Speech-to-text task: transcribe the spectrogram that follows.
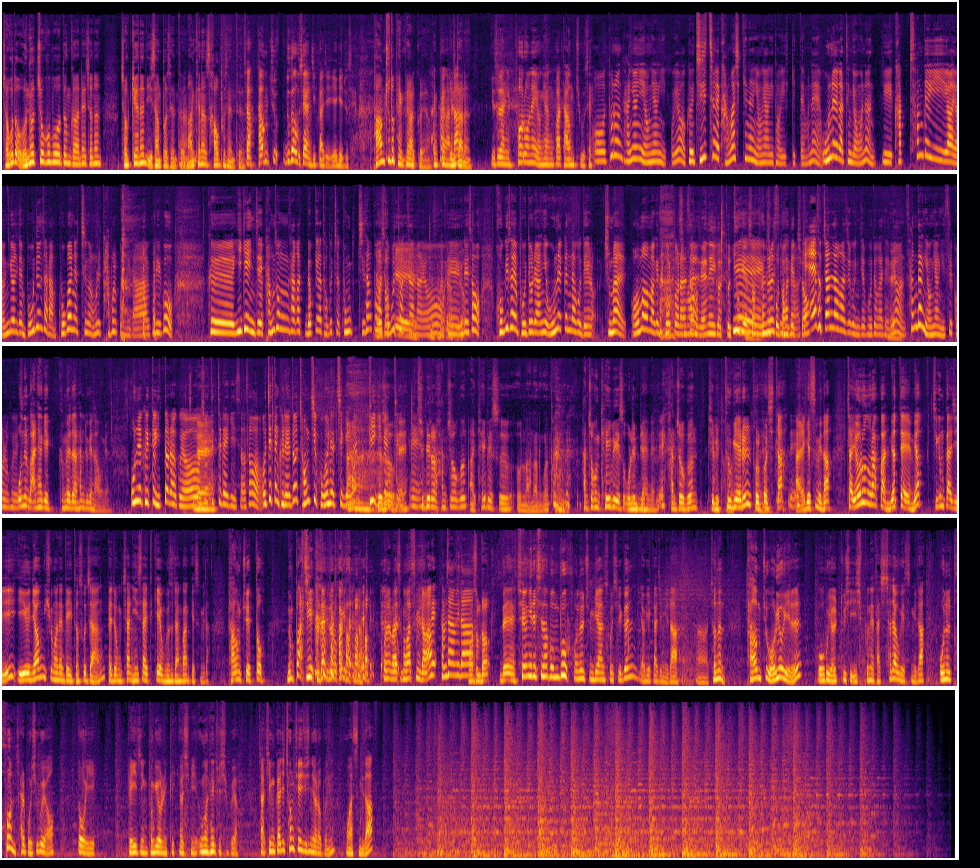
적어도 어느 쪽 후보든 간에 저는 적게는 2, 3%, 어. 많게는 4, 5%. 자, 다음 주 누가 우세한지까지 얘기해 주세요. 다음 주도 팽팽할 거예요. 팽팽하다. 일단은. 이 소장님 토론의 영향과 다음 주 우세. 어, 토론 당연히 영향이 있고요. 그 지지층을 강화시키는 영향이 더 있기 때문에 오늘 같은 경우는 이 각 선대위와 연결된 모든 사람 고관여층을 오늘 다 볼 겁니다. 그리고 그 이게 이제 방송사가 몇 개가 더 붙여 공 지상파가 더 붙었잖아요. 예, 그래서 거기서의 보도량이 오늘 끝나고 내일 주말 어마어마하게 거라서 아, 주말 내내 이것도 쪼개서 예, 편집 보도. 하겠죠. 네. 계속 잘라가지고 이제 보도가 되면 상당히 영향이 있을 걸로 보여집니다. 오늘 만약에 금메달 한두 개 나오면 오늘 그 또 있더라고요. 네. 쇼트트랙이 있어서 어쨌든 그래도 정치 고관여 측에는 아, 빅 그래서 이벤트. 네. 예. TV를 한쪽은 아니 KBS 오늘 안 하는구나. 한쪽은 KBS 올림픽, 네네. 한쪽은 TV. 두 개를 볼 네. 것이다. 네. 알겠습니다. 자, 여론 오락관 몇 대 몇? 지금까지 이은영 휴먼앤데이터 소장, 배종찬 인사이트K 연구소장과 함께했습니다. 다음 주에 또 눈 빠지게 기다리도록 하겠습니다. 오늘 말씀 고맙습니다. 네, 감사합니다. 고맙습니다. 네, 최영일의 시사본부 오늘 준비한 소식은 여기까지입니다. 어, 저는 다음 주 월요일 오후 12시 20분에 다시 찾아오겠습니다. 오늘 토론 잘 보시고요. 또 이 베이징 동계올림픽 열심히 응원해 주시고요. 자, 지금까지 청취해 주신 여러분 고맙습니다.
